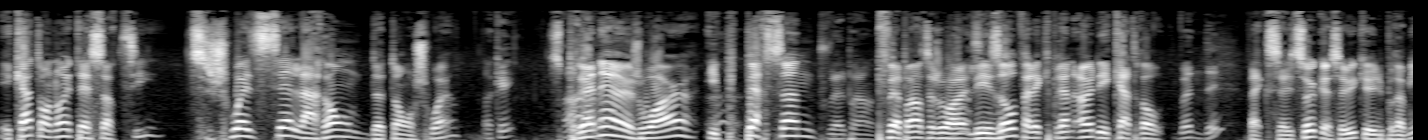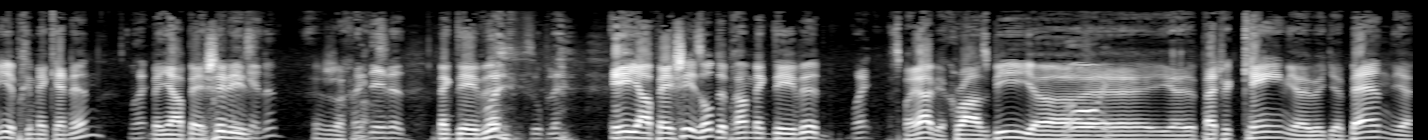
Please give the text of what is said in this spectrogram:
Et quand ton nom était sorti, tu choisissais la ronde de ton choix. OK. Tu Ah. prenais un joueur et Ah. puis personne Vous pouvez le prendre. pouvait prendre ce joueur. Ah, les autres, fallait qu'ils prennent un des quatre autres. Bonne idée. Fait que c'est sûr que celui qui a eu le premier a pris McKinnon, Ouais. mais il empêchait les. McKinnon. Je recommence. McDavid. McDavid? Oui, s'il vous plaît. Et il empêchait les autres de prendre McDavid. Ouais. C'est pas grave, il y a Crosby, il y a, euh, il y a Patrick Kane, il y a, il y a Ben. il y a-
